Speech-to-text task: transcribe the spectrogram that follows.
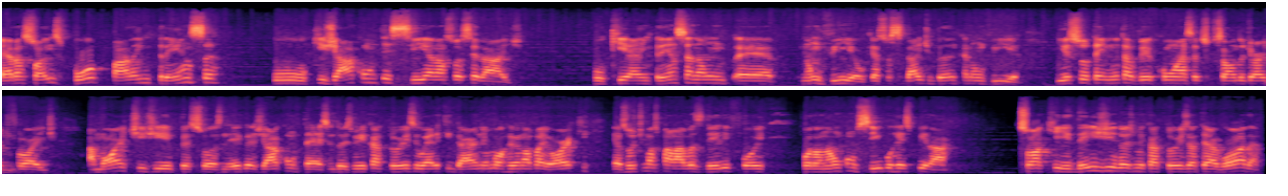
era só expor para a imprensa o que já acontecia na sociedade, o que a imprensa não, é, não via, o que a sociedade branca não via. Isso tem muito a ver com essa discussão do George Floyd. A morte de pessoas negras já acontece. Em 2014, o Eric Garner morreu em Nova York e as últimas palavras dele foi, foram não consigo respirar. Só que desde 2014 até agora,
